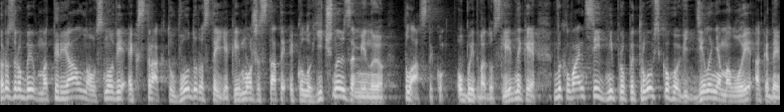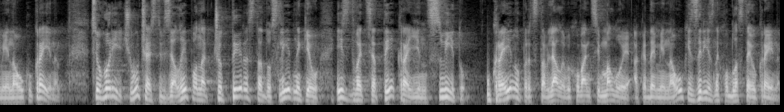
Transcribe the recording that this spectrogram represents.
розробив матеріал на основі екстракту водоростей, який може стати екологічною заміною пластику. Обидва дослідники вихованці Дніпропетровського відділення Малої академії наук України. Цьогоріч участь взяли понад 400 дослідників із 20 країн світу. Україну представляли вихованці Малої академії наук із різних областей України.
